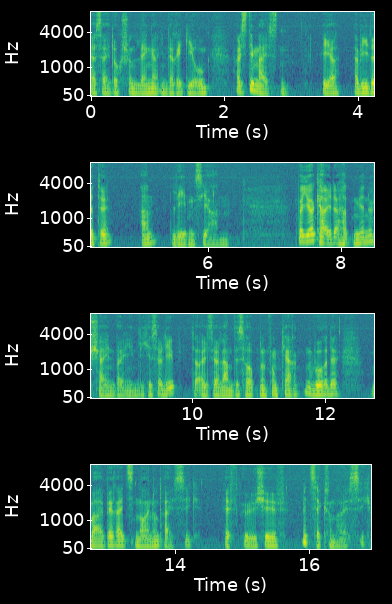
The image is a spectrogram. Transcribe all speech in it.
er sei doch schon länger in der Regierung als die meisten. Er erwiderte, an Lebensjahren. Bei Jörg Haider hatten wir nur scheinbar Ähnliches erlebt. Als er Landeshauptmann von Kärnten wurde, war er bereits 39, FPÖ-Chef mit 36.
